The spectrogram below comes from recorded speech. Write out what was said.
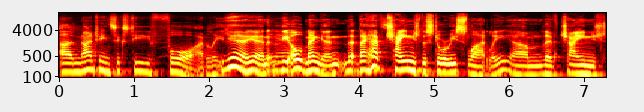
Uh, 1964, I believe. Yeah, yeah, and the old manga, and th- they have changed the story slightly. Um, they've changed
